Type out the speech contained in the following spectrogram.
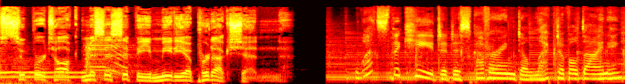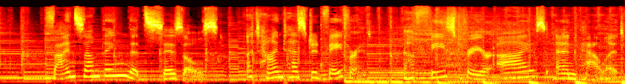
SuperTalk Mississippi media production. What's the key to discovering delectable dining? Find something that sizzles, a time tested favorite, a feast for your eyes and palate,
